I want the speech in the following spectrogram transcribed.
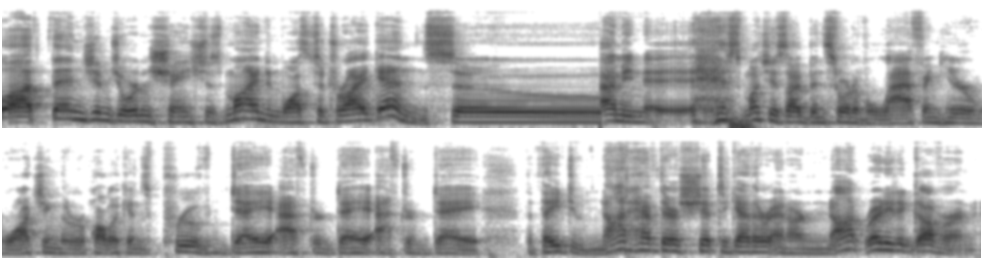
But then Jim Jordan changed his mind and wants to try again. So, I mean, as much as I've been sort of laughing here watching the Republicans prove day after day after day that they do not have their shit together and are not ready to govern,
